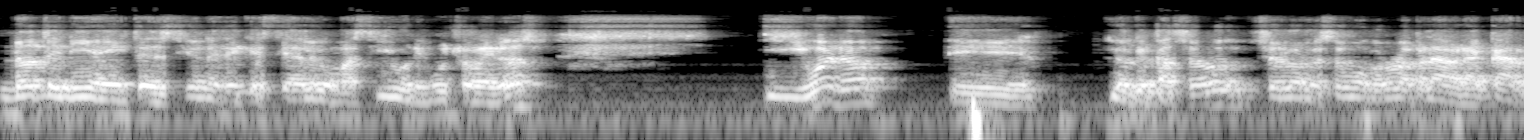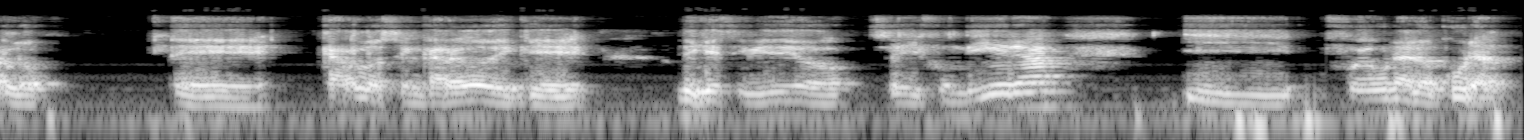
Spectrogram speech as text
no tenía intenciones de que sea algo masivo, ni mucho menos. Y bueno, eh, lo que pasó, yo lo resumo con una palabra, Carlos. Eh, Carlos se encargó de que, de que ese video se difundiera y fue una locura,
